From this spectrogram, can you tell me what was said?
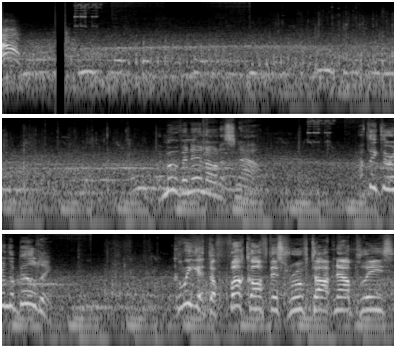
Out. They're moving in on us now. I think they're in the building. Can we get the fuck off this rooftop now, please?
